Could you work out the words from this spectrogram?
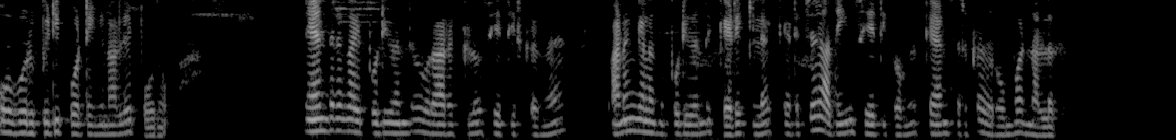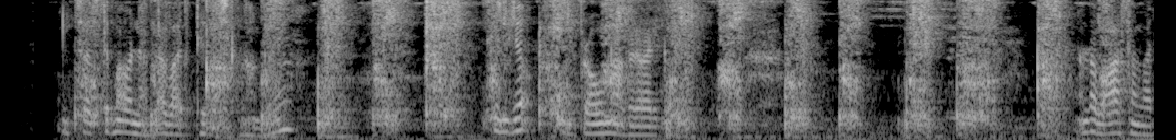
ஒவ்வொரு பிடி போட்டிங்கனாலே போதும். நேந்திரங்காய் பொடி வந்து ஒரு அரை கிலோ சேர்த்திருக்கேங்க. பனங்கிழங்கு பொடி வந்து கிடைக்கல. கிடைச்சா அதையும் சேர்த்திக்கோங்க. கேன்சருக்கு அது ரொம்ப நல்லது. சத்து மாவு நல்லா வறுத்து வச்சுக்கலாங்க. கொஞ்சம் ப்ரௌன் ஆகிற வரைக்கும். நல்லா வாசம் வர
